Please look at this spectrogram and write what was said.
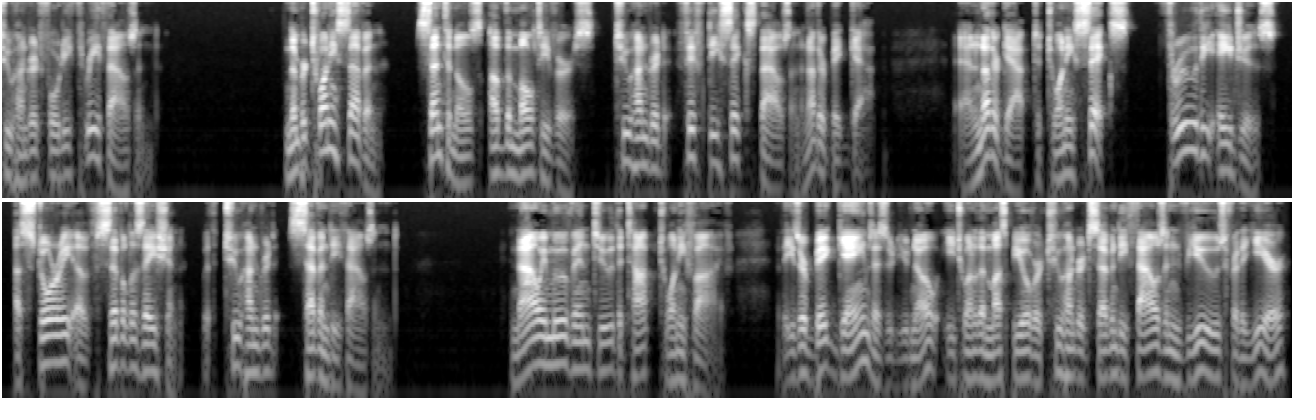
243,000. Number 27, Sentinels of the Multiverse, 256,000, another big gap. And another gap to 26, Through the Ages, a story of civilization, with 270,000. Now we move into the top 25. These are big games, as you know. Each one of them must be over 270,000 views for the year,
